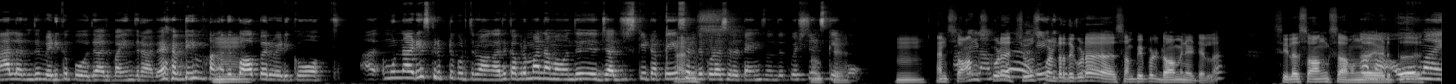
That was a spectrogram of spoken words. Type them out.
மேல இருந்து வெடிக்க போகுது. அது பயந்துராத அப்படிம்பாங்க. அது பாப்பர் வெடிக்கும். முன்னாடியே ஸ்கிரிப்ட் கொடுத்துருவாங்க. அதுக்கப்புறமா நம்ம வந்து ஜட்ஜஸ் கிட்ட பேசுறது கூட சில டைம்ஸ் வந்து கொஸ்டின்ஸ். கேட்போம் அண்ட் சாங்ஸ் கூட சூஸ் எழுதி பண்ணுறது கூட சம் பீப்புள் டாமினேட் இல்லை? சில சாங்ஸ் அவங்க ஓ எடுத்து மை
